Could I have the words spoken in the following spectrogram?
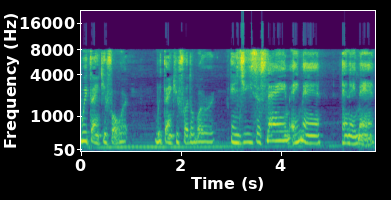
We thank you for it. We thank you for the word. In Jesus' name, amen and amen.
